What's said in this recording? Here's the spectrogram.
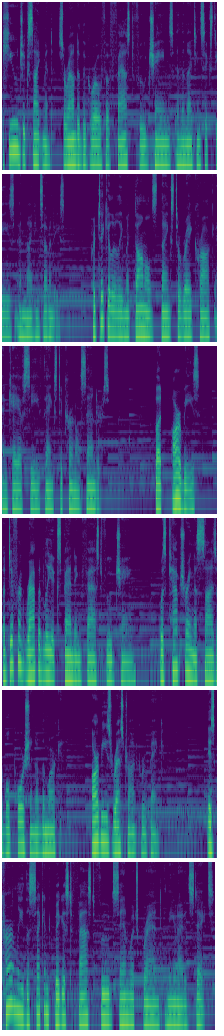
Huge excitement surrounded the growth of fast food chains in the 1960s and 1970s, particularly McDonald's thanks to Ray Kroc and KFC thanks to Colonel Sanders. But Arby's, a different rapidly expanding fast food chain, was capturing a sizable portion of the market. Arby's Restaurant Group Inc. is currently the second biggest fast food sandwich brand in the United States,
